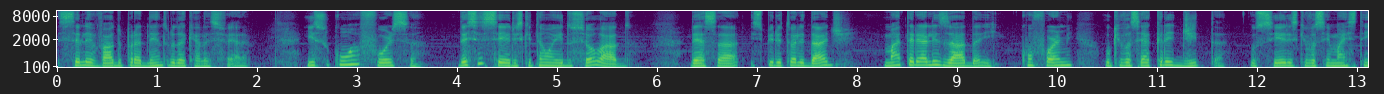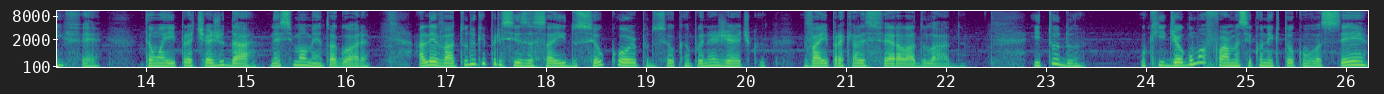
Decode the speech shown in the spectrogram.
ser levado para dentro daquela esfera. Isso com a força desses seres que estão aí do seu lado, dessa espiritualidade materializada aí, conforme o que você acredita, os seres que você mais tem fé, estão aí para te ajudar nesse momento agora a levar tudo que precisa sair do seu corpo, do seu campo energético, vai para aquela esfera lá do lado. E tudo o que de alguma forma se conectou com você,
